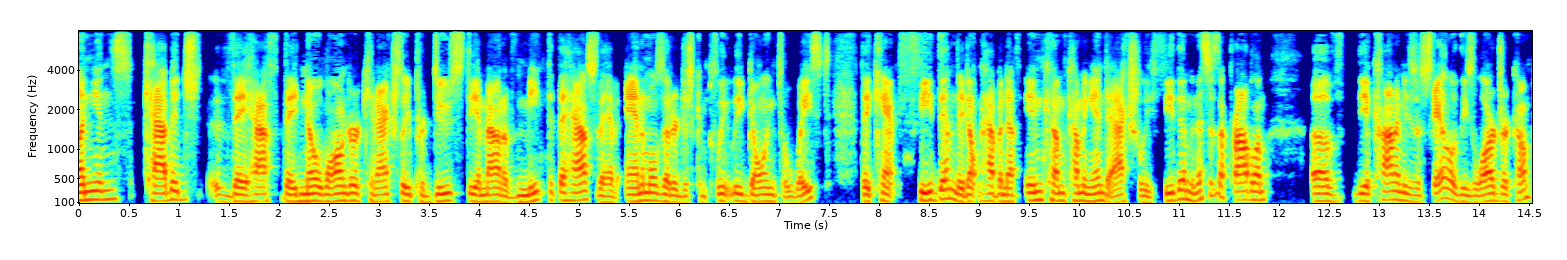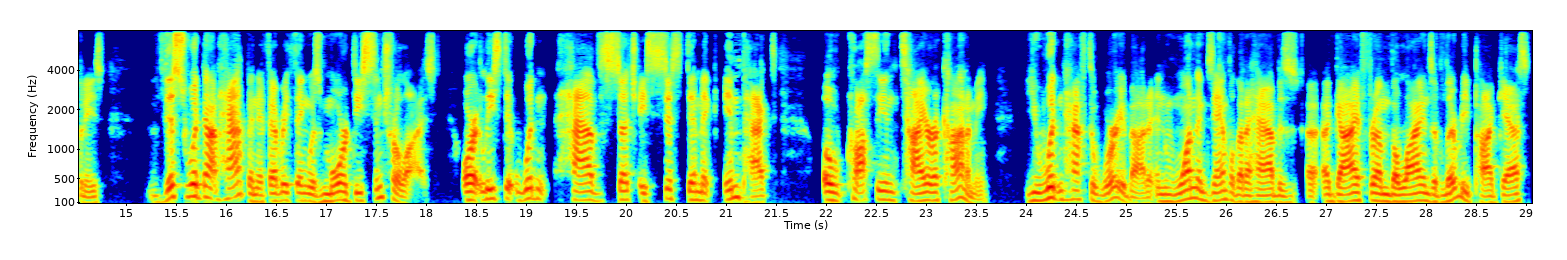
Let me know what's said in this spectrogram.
onions cabbage they have they no longer can actually produce the amount of meat that they have so they have animals that are just completely going to waste. They can't feed them they don't have enough income coming in to actually feed them and this is a problem of the economies of scale of these larger companies. This would not happen if everything was more decentralized or at least it wouldn't have such a systemic impact across the entire economy. You wouldn't have to worry about it and one example that i have is a, guy from the lions of liberty podcast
